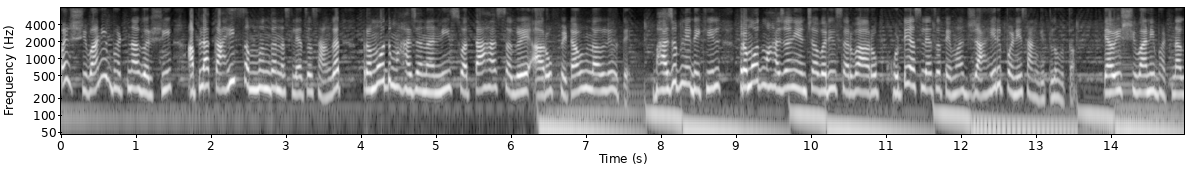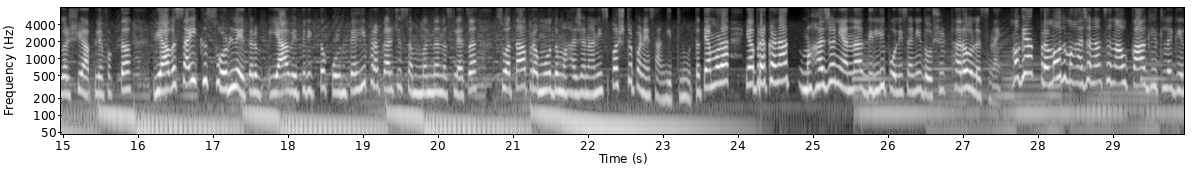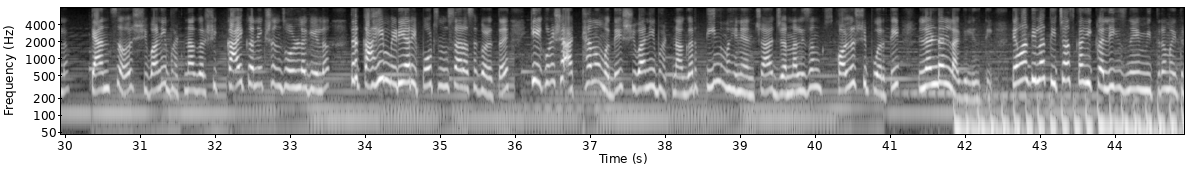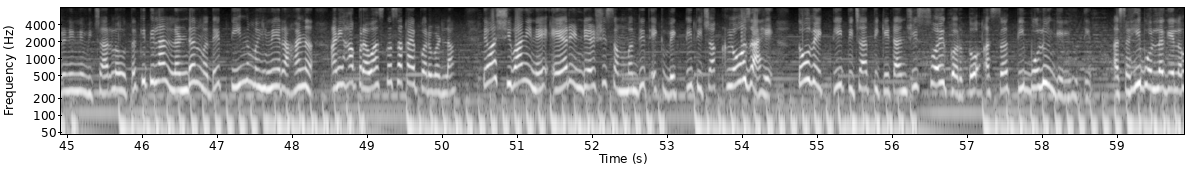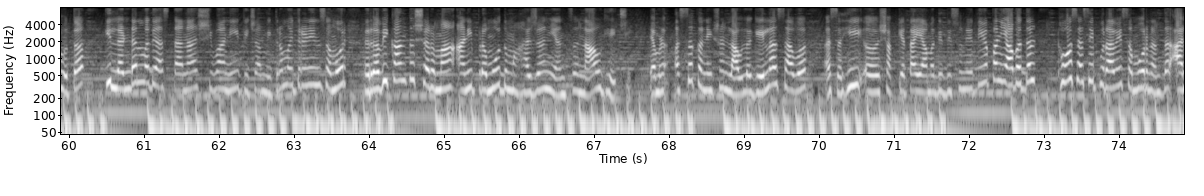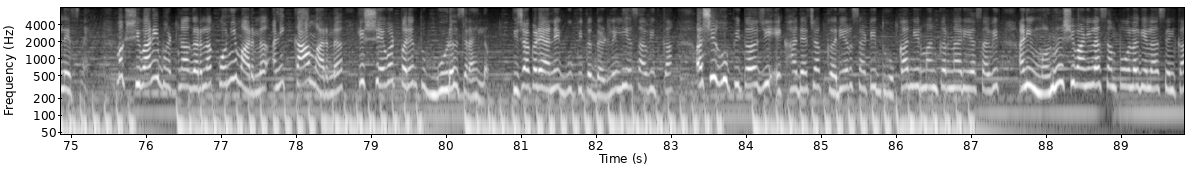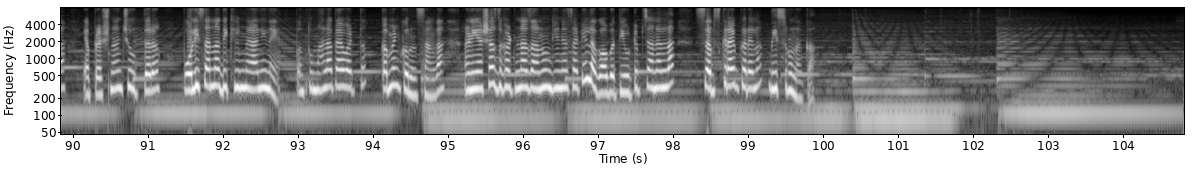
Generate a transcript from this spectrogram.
पण शिवानी भटनागरशी आपला काहीच संबंध नसल्याचं सांगत प्रमोद महाजनांनी स्वतः सगळे आरोप फेटाळून लावले होते. भाजपने देखील प्रमोद महाजन यांच्यावरील सर्व आरोप खोटे असल्याचं तेव्हा जाहीरपणे सांगितलं होतं. त्यावेळी शिवानी भटनागरशी आपले फक्त व्यावसायिक सोडले तर या व्यतिरिक्त कोणत्याही प्रकारचे संबंध नसल्याचं स्वतः प्रमोद महाजनांनी स्पष्टपणे सांगितलं होतं. त्यामुळं या प्रकरणात महाजन यांना दिल्ली पोलिसांनी दोषी ठरवलंच नाही. मग या प्रमोद महाजनांचं नाव का घेतलं गेलं? त्यांचं शिवानी भटनागरशी काय कनेक्शन जोडलं गेलं? तर काही मीडिया रिपोर्ट्सनुसार असं कळतंय की एकोणीसशे अठ्ठ्याण्णवमध्ये शिवानी भटनागर तीन महिन्यांच्या जर्नलिझम स्कॉलरशिपवरती लंडनला गेली होती. तेव्हा तिला तिच्याच काही कलिग्सने मित्रमैत्रिणींनी विचारलं होतं की तिला लंडनमध्ये तीन महिने राहणं आणि हा प्रवास कसा काय परवडला? तेव्हा शिवानीने एअर इंडियाशी संबंधित एक व्यक्ती तिच्या क्लोज आहे. तो व्यक्ती तिच्या तिकिटांची सोय करतो असं ती बोलून गेली होती. असंही बोललं गेलं होतं की लंडनमध्ये असताना शिवानी तिच्या मित्रमैत्रिणींसमोर रविकांत शर्मा आणि प्रमोद महाजन यांचं नाव घ्यायची. त्यामुळे असं कनेक्शन लावलं गेलं असावं असंही शक्यता यामध्ये दिसून येते पण याबद्दल ठोस असे पुरावे समोर नंतर आलेच नाही. मग शिवानी भटनागरला कोणी मारलं आणि का मारलं हे शेवटपर्यंत गुढच राहिलं. तिच्याकडे अनेक गुपितं दडलेली असावीत का? अशी गुपितं जी एखाद्याच्या करिअरसाठी धोका निर्माण करणारी असावीत आणि म्हणून शिवानीला संपवलं गेलं असेल का? या प्रश्नांची उत्तरं पोलिसांना देखील मिळाली नाही. पण तुम्हाला काय वाटतं? कमेंट करून सांगा. आणि अशाच घटना जाणून घेण्यासाठी लगावबत यूट्यूब चॅनलला सबस्क्राईब करायला विसरू नका.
